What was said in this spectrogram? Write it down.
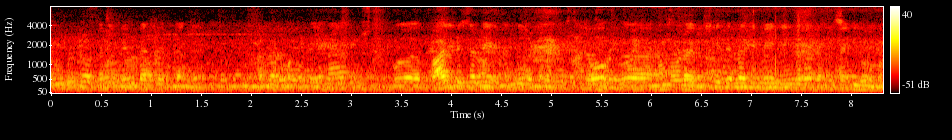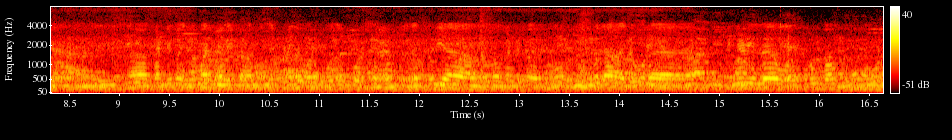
உங்கள்கிட்ட ஒரு தனி ஃபேன் பேஸ் இருக்காங்க தமிழ்நாடு மக்கள் ஏன்னா அஹ், பாதி ரிசல்ட்டே உங்கள்கிட்ட ஸோ நம்மளோட விஷயத்தை எல்லாத்தையுமே நீங்கள் தான் கண்டிப்பாக கண்டிப்பாக இந்த மாதிரி மழைக்காலம் வந்து வெளியில் வரும்போது கூட சப்போர்ட் மிகப்பெரிய அளவாக கண்டிப்பாக இருக்கும். அப்போ தான் அதோட பின்னணியில் ஒரு குடும்பம் ஒரு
